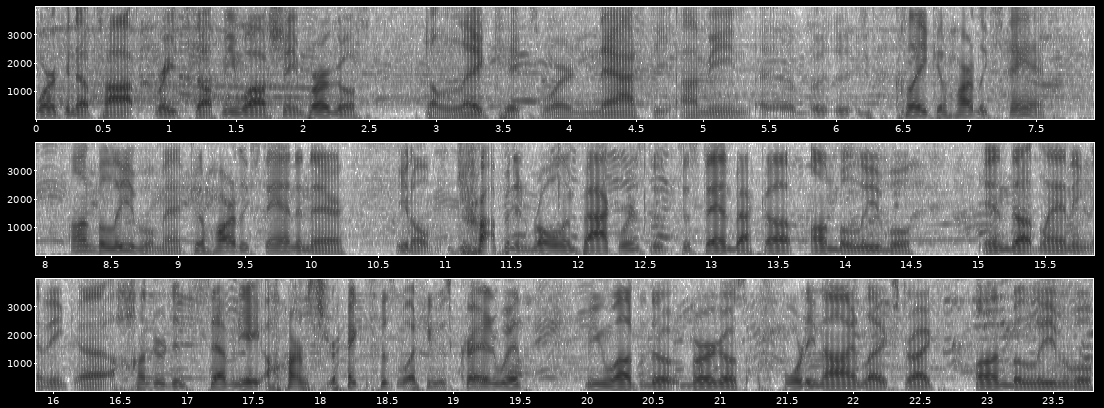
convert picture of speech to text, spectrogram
working up top, great stuff. Meanwhile, Shane Burgos, the leg kicks were nasty. I mean, uh, uh, Clay could hardly stand. Unbelievable, man. Could hardly stand in there, you know, dropping and rolling backwards to, to stand back up. Unbelievable. End up landing, I think, uh, 178 arm strikes is what he was credited with. Meanwhile, to the Burgos, 49 leg strikes. Unbelievable.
